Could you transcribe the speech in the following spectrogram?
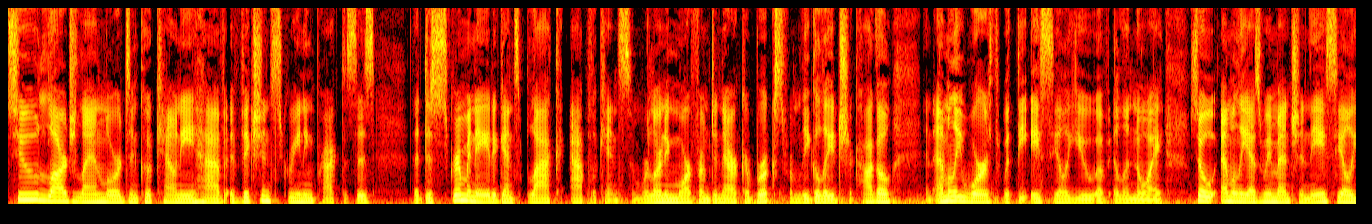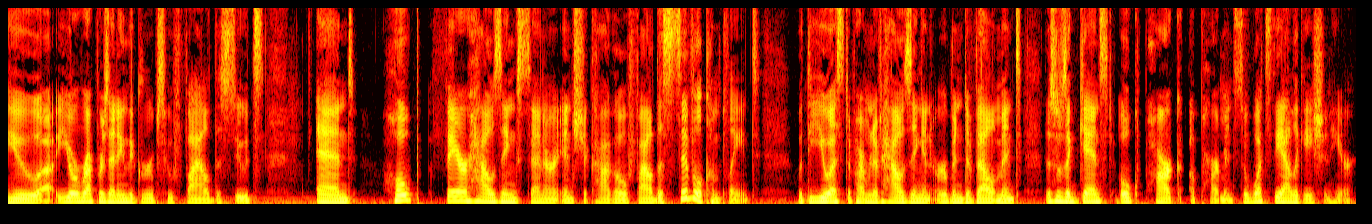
two large landlords in Cook County have eviction screening practices that discriminate against black applicants. And we're learning more from Danerica Brooks from Legal Aid Chicago and Emily Werth with the ACLU of Illinois. So, Emily, as we mentioned, the ACLU, uh, you're representing the groups who filed the suits. And Hope Fair Housing Center in Chicago filed a civil complaint with the U.S. Department of Housing and Urban Development. This was against Oak Park Apartments. So, what's the allegation here?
